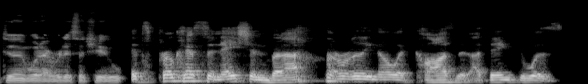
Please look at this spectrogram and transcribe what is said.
doing whatever it is that you? It's procrastination, but I don't really know what caused it. I think it was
